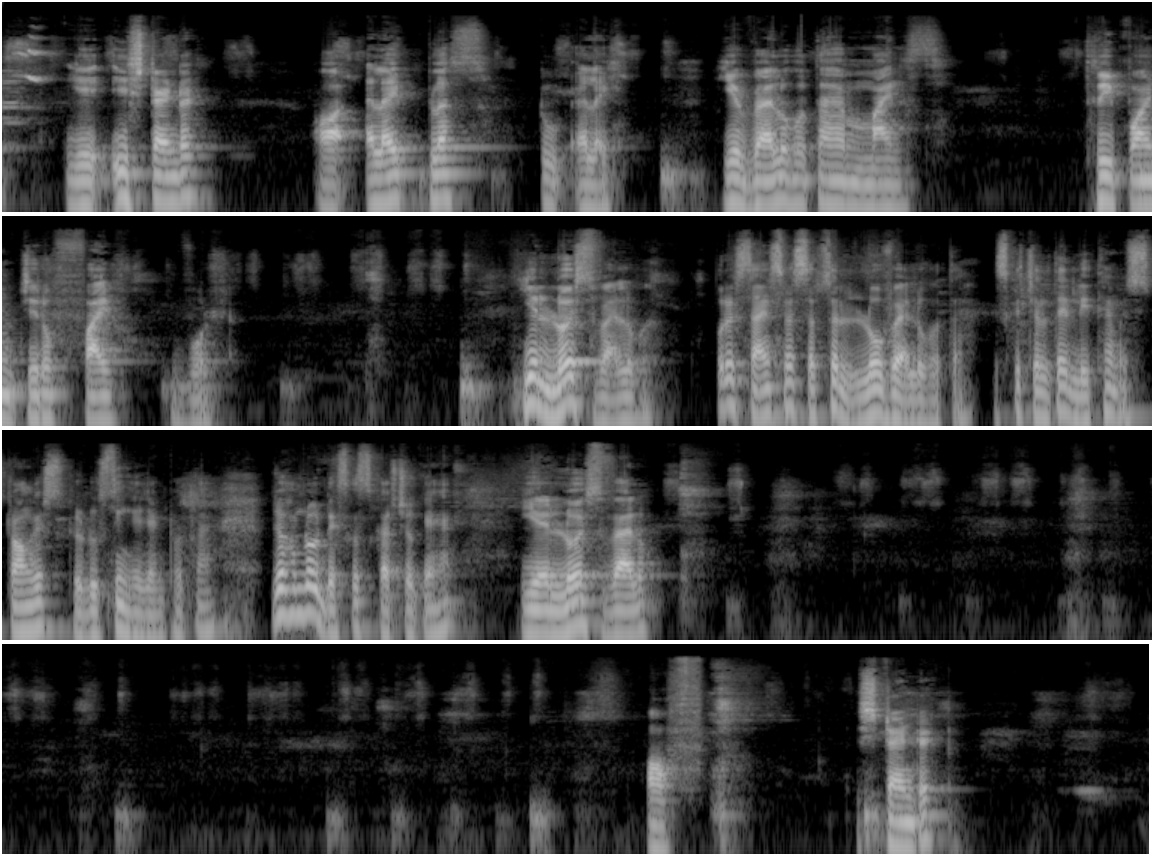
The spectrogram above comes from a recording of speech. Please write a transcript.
ये ई स्टैंडर्ड और L I plus two L I ये वैल्यू होता है minus three point zero five volt ये लोएस्ट वैल्यू है। पूरे साइंस में सबसे लो वैल्यू होता है। इसके चलते लिथियम स्ट्रॉन्गेस्ट रिड्यूसिंग एजेंट होता है, जो हम लोग डिस्कस कर चुके हैं। ये lowest value of standard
